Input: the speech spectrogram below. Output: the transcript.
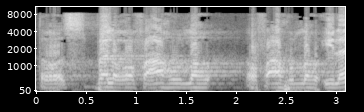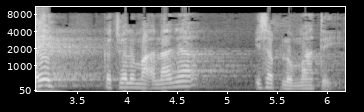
terus bal rafa'ahu Allah rafa'ahu Allah ilaih kecuali maknanya Isa belum mati.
